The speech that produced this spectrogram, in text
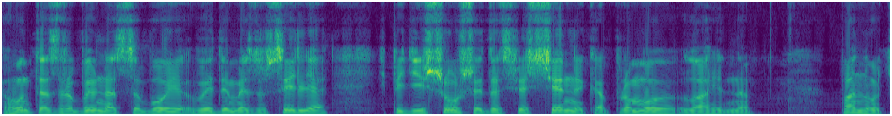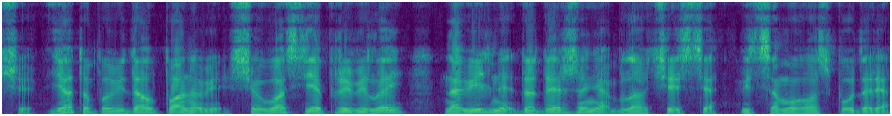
Гонта зробив над собою видиме зусилля і, підійшовши до священника, промовив лагідно. Панотче, я доповідав панові, що у вас є привілей на вільне додержання благочестя від самого господаря,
